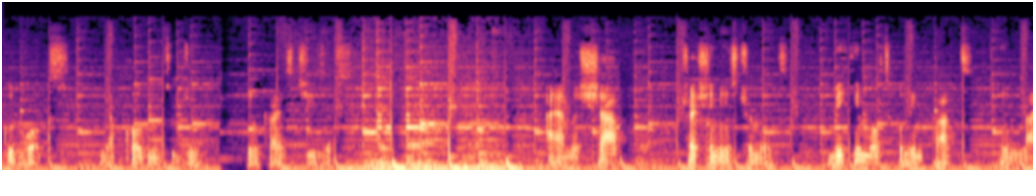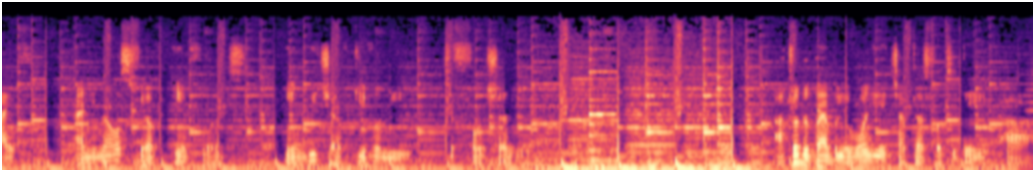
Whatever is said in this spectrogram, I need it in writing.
good works you have called me to do in Christ Jesus. I am a sharp, threshing instrument, making multiple impacts in life and in all sphere of influence in which you have given me to function in. Our the Bible in One Year chapters for today are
